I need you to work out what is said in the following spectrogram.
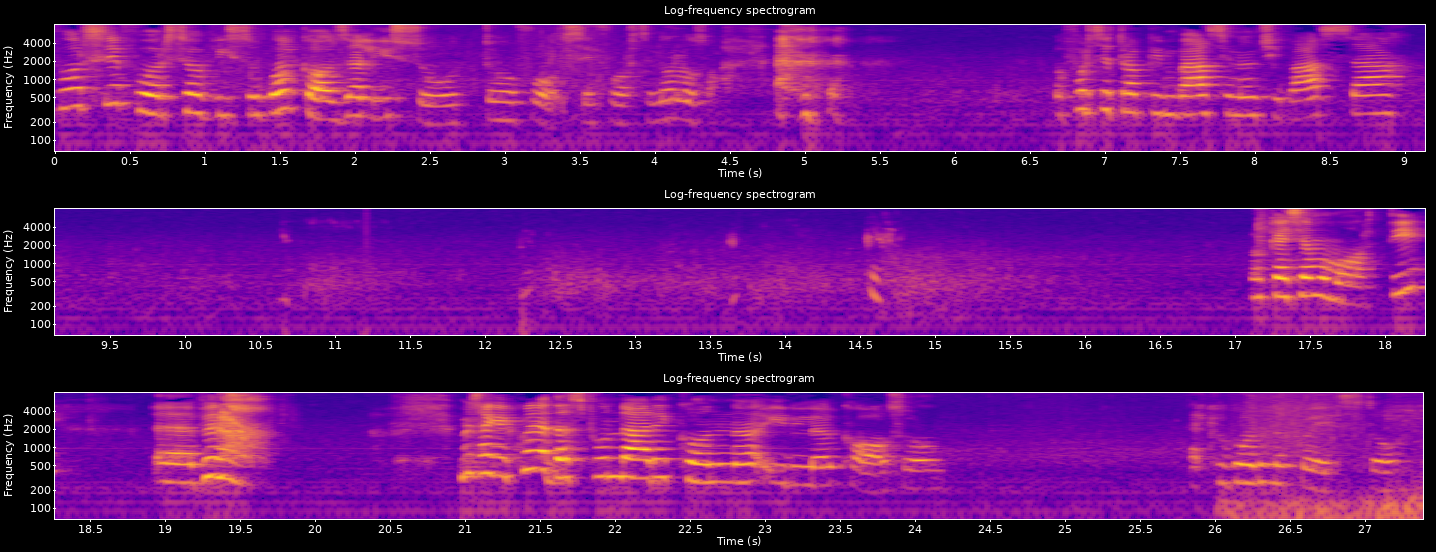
Forse, forse ho visto qualcosa lì sotto. Forse, forse, non lo so. o forse troppo in basso e non ci passa. Ok, siamo morti. Eh, però... Mi sa che quella è da sfondare con il coso. Ecco, con questo.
